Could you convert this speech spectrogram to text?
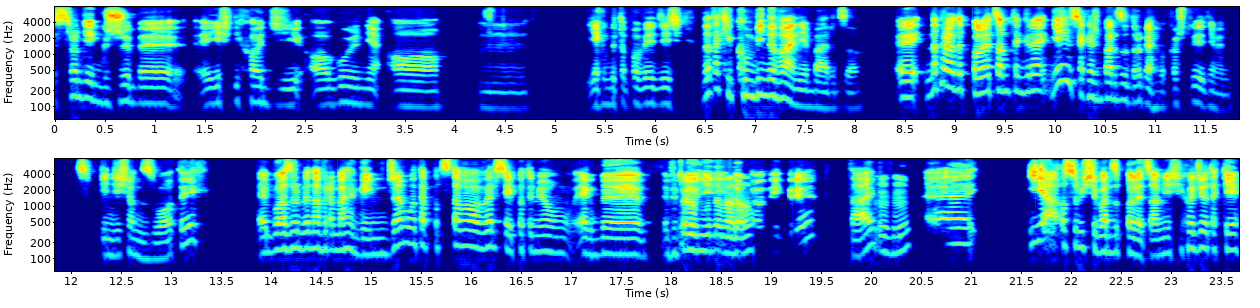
srogie, grzyby, jeśli chodzi ogólnie o mm, jakby to powiedzieć, no takie kombinowanie bardzo. E, Naprawdę polecam tę grę. Nie jest jakaś bardzo droga, chyba kosztuje, nie wiem, z 50 zł. Była zrobiona w ramach Game Jamu, ta podstawowa wersja i potem ją jakby wypełnili do pełnej gry. Tak. Mhm. E, I ja osobiście bardzo polecam. Jeśli chodzi o takie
